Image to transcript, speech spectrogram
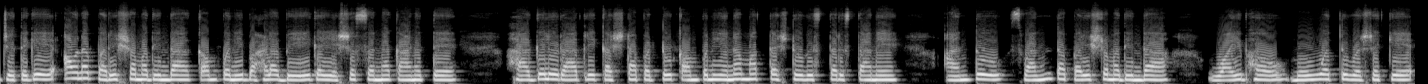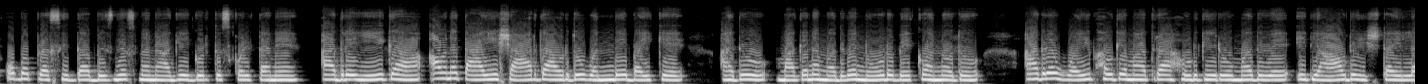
ಜೊತೆಗೆ ಅವನ ಪರಿಶ್ರಮದಿಂದ ಕಂಪನಿ ಬಹಳ ಬೇಗ ಯಶಸ್ಸನ್ನ ಕಾಣುತ್ತೆ. ಹಗಲು ರಾತ್ರಿ ಕಷ್ಟಪಟ್ಟು ಕಂಪನಿಯನ್ನ ಮತ್ತಷ್ಟು ವಿಸ್ತರಿಸ್ತಾನೆ. ಅಂತೂ ಸ್ವಂತ ಪರಿಶ್ರಮದಿಂದ ವೈಭವ್ ಮೂವತ್ತು ವರ್ಷಕ್ಕೆ ಒಬ್ಬ ಪ್ರಸಿದ್ಧ ಬಿಸ್ನೆಸ್ ಮ್ಯಾನ್ ಆಗಿ ಗುರುತಿಸ್ಕೊಳ್ತಾನೆ. ಆದ್ರೆ ಈಗ ಅವನ ತಾಯಿ ಶಾರದಾ ಅವ್ರದ್ದು ಒಂದೇ ಬೈಕೆ. ಅದು ಮಗನ ಮದುವೆ ನೋಡಬೇಕು ಅನ್ನೋದು. ಆದ್ರೆ ವೈಭವ್ಗೆ ಮಾತ್ರ ಹುಡುಗಿರು ಮದುವೆ ಇದ್ಯಾವುದು ಇಷ್ಟ ಇಲ್ಲ.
